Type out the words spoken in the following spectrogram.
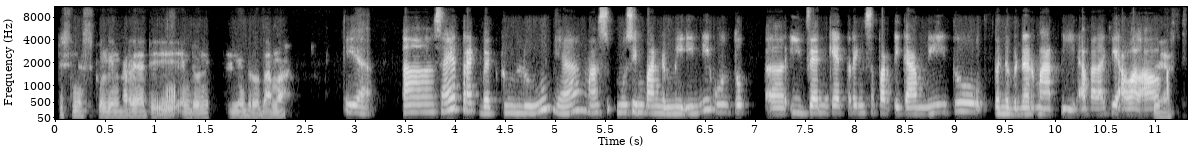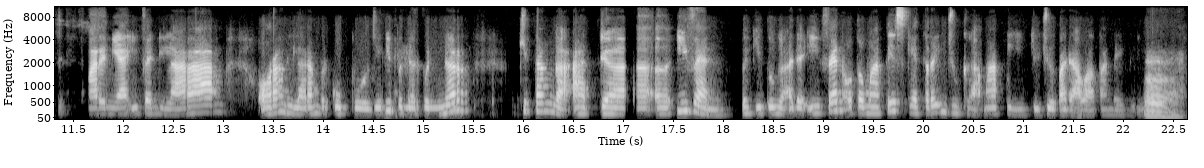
bisnis kuliner ya di Indonesia ini terutama? Iya, uh, saya track back dulu ya, mas musim pandemi ini untuk uh, event catering seperti kami itu benar-benar mati, apalagi awal-awal yes. kemarin ya event dilarang, orang dilarang berkumpul, jadi benar-benar kita nggak ada uh, event, begitu nggak ada event, otomatis catering juga mati, jujur pada awal pandemi. Hmm.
